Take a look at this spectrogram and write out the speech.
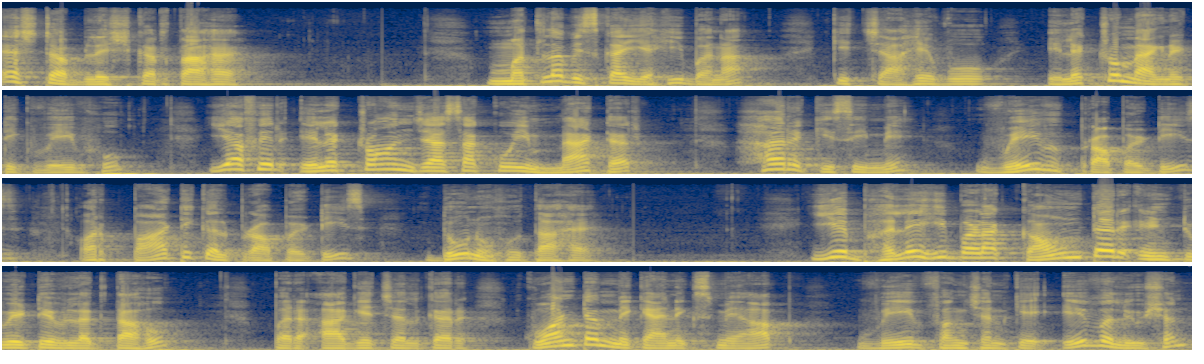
एस्टेब्लिश करता है। मतलब इसका यही बना कि चाहे वो इलेक्ट्रोमैग्नेटिक वेव हो, या फिर इलेक्ट्रॉन जैसा कोई मैटर हर किसी में वेव प्रॉपर्टीज़ और पार्टिकल प्रॉपर्टीज़ दोनों होता है। ये भले ही बड़ा काउंटर इंट्यूटिव लगता हो पर आगे चलकर क्वांटम मैकेनिक्स में आप वेव फ़ंक्शन के एवोल्यूशन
